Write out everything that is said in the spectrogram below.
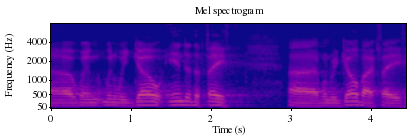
Uh, when, when we go into the faith, uh, when we go by faith,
